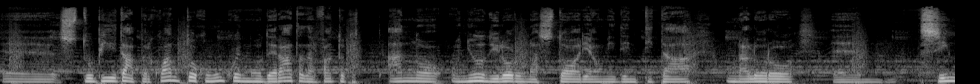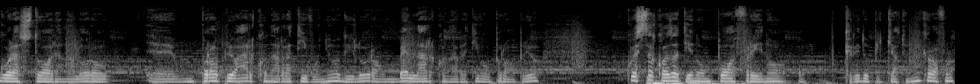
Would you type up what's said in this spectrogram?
eh, stupidità, per quanto comunque moderata dal fatto che hanno ognuno di loro una storia, un'identità, una loro eh, singola storia, loro, eh, un proprio arco narrativo, ognuno di loro ha un bel arco narrativo proprio questa cosa tiene un po' a freno, ho credo picchiato il microfono,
